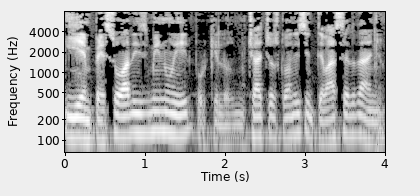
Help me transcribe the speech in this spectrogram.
y empezó a disminuir porque los muchachos cuando dicen te va a hacer daño,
